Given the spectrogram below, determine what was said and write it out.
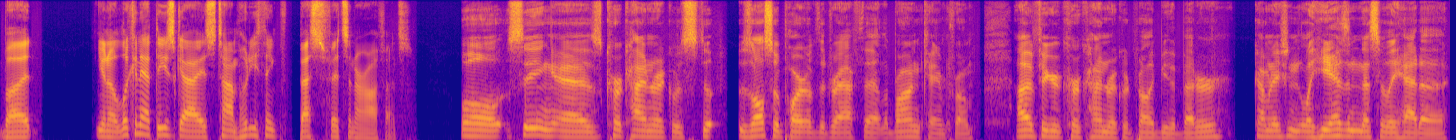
But you know, looking at these guys, Tom, who do you think best fits in our offense? Well, seeing as Kirk Hinrich was still was also part of the draft that LeBron came from, I would figure Kirk Hinrich would probably be the better combination. Like he hasn't necessarily had a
